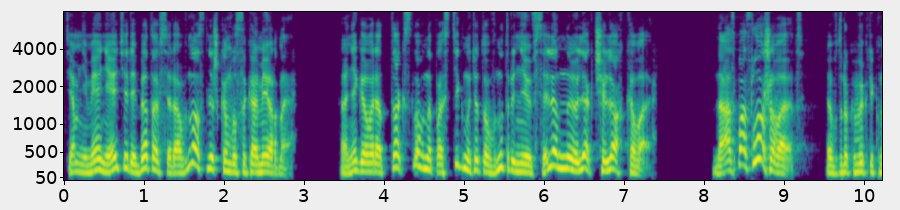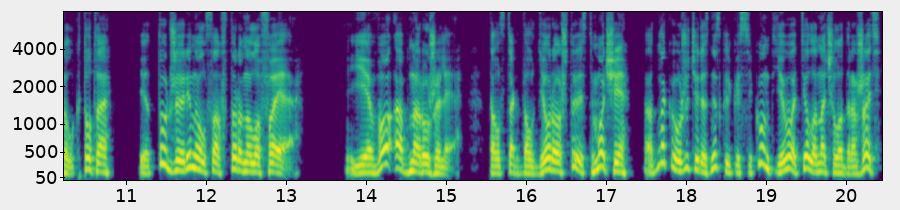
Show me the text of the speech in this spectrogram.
Тем не менее, эти ребята все равно слишком высокомерны. Они говорят так, словно постигнуть эту внутреннюю вселенную легче легкого. «Нас послушивают!» – вдруг выкрикнул кто-то, и тут же ринулся в сторону Лофея. Его обнаружили. Толстяк дал дёру, что есть мочи, однако уже через несколько секунд его тело начало дрожать,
